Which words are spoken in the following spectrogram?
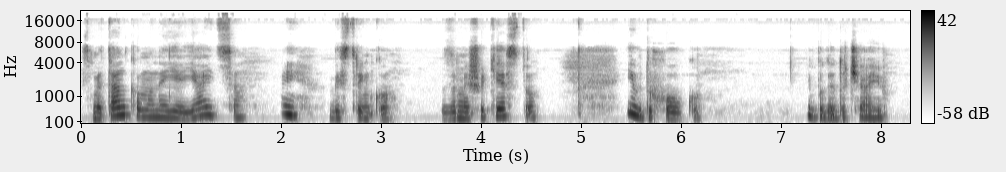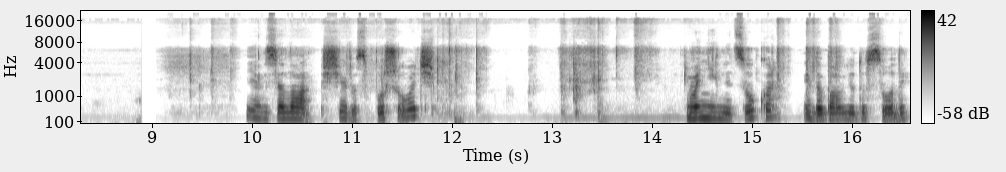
Сметанка в мене є, яйця. І бистренько замішу тісто і в духовку. І буде до чаю. Я взяла ще розпушувач, ванільний цукор і додавлю до соди.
